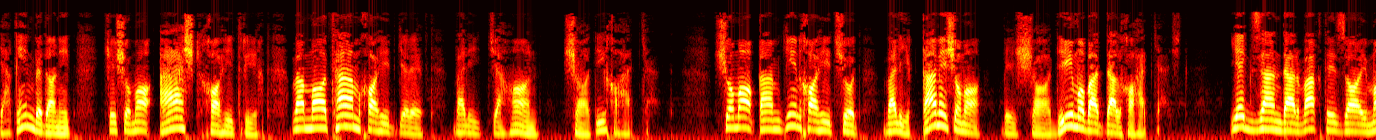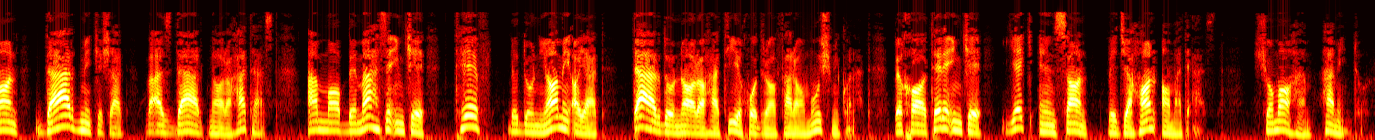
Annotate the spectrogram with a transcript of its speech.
یقین بدانید که شما اشک خواهید ریخت و ماتم خواهید گرفت ولی جهان شادی خواهد کرد. شما غمگین خواهید شد ولی غم شما به شادی مبدل خواهد گشت. یک زن در وقت زایمان درد می کشد و از درد ناراحت است. اما به محض اینکه طفل به دنیا می آید درد و ناراحتی خود را فراموش می کند به خاطر اینکه یک انسان به جهان آمده است. شما هم همینطور.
